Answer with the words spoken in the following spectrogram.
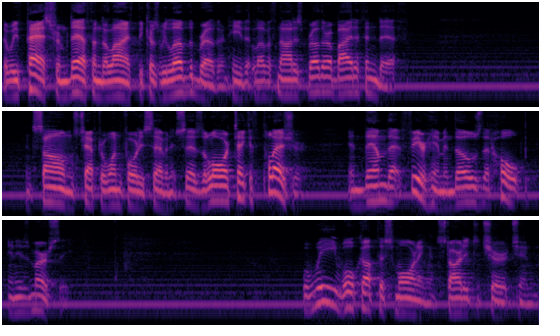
that we've passed from death unto life because we love the brethren. He that loveth not his brother abideth in death. In Psalms chapter 147, it says, The Lord taketh pleasure in them that fear him, and those that hope in his mercy. When we woke up this morning and started to church and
